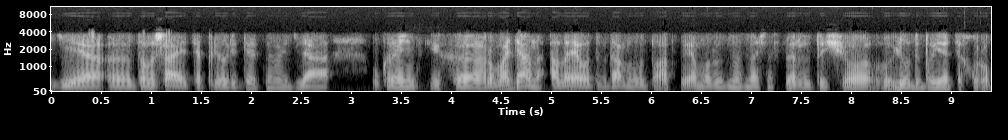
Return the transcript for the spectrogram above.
є, е, залишається пріоритетними для українських е, громадян, але от в даному випадку я можу однозначно стверджувати, що люди бояться хвороб.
